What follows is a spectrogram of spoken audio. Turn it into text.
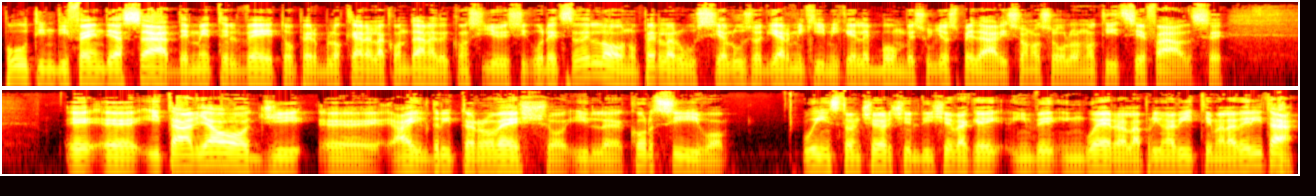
Putin difende Assad e mette il veto per bloccare la condanna del Consiglio di sicurezza dell'ONU. Per la Russia l'uso di armi chimiche e le bombe sugli ospedali sono solo notizie false. E, eh, Italia oggi eh, ha il dritto e rovescio, il corsivo. Winston Churchill diceva che in, in guerra la prima vittima è la verità.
